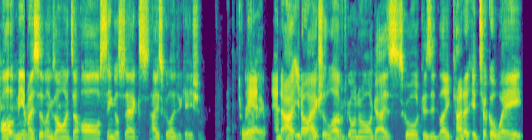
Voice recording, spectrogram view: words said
all me and my siblings all went to all single sex high school education. really? And, and I, you know, I actually loved going to all guys school because it like kind of it took away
